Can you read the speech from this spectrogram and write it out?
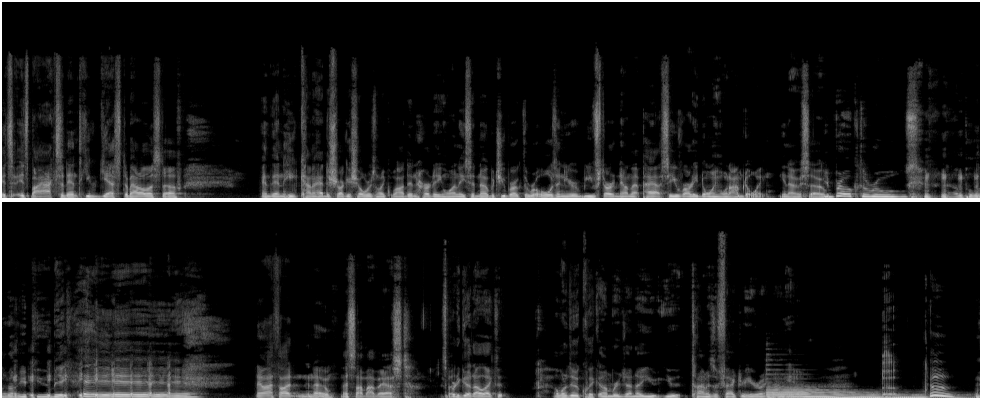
it's, it's by accident. You guessed about all this stuff. And then he kind of had to shrug his shoulders and like, well, I didn't hurt anyone. He said, no, but you broke the rules and you're you've started down that path, so you're already doing what I'm doing. You know, so You broke the rules. now pull it on your pubic hair. no, I thought, no, that's not my best. It's pretty good. I liked it. I want to do a quick umbrage. I know you, you time is a factor here right now.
